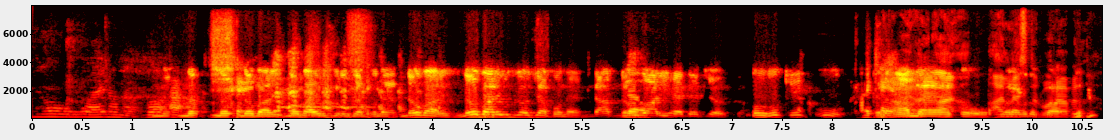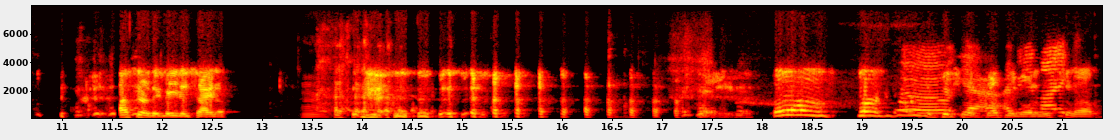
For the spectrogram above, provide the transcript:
No, I don't know. Well, No, no, no, nobody, nobody was gonna jump on that. Nobody, nobody was gonna jump on that. Not, No. nobody had that joke. Oh, okay, cool. I And can't. I'm the I- asshole. I whatever missed the it. What happened? I'm sure they made in China. Hmm. oh fuck! It's always a yeah, of I mean, on it. Like- chill out.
